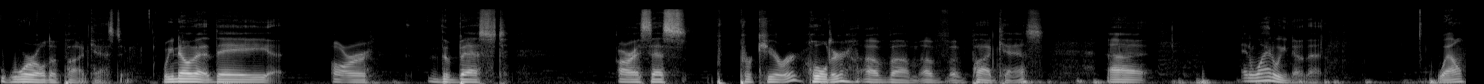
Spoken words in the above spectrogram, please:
world of podcasting? We know that they are the best RSS procurer holder of um, of, of podcasts. Uh, and why do we know that? Well,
